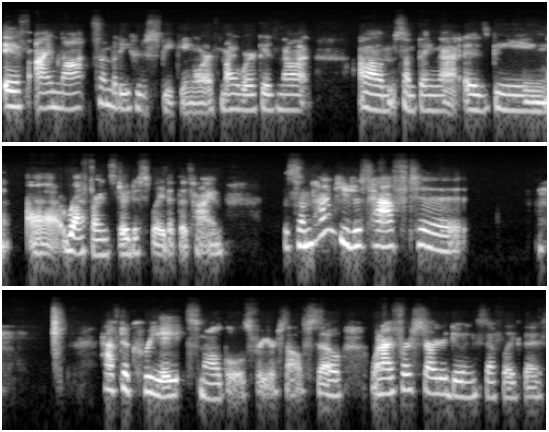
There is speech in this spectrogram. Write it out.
if i'm not somebody who's speaking or if my work is not um, something that is being uh, referenced or displayed at the time sometimes you just have to have to create small goals for yourself. So when I first started doing stuff like this,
